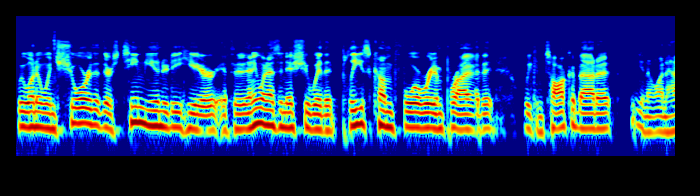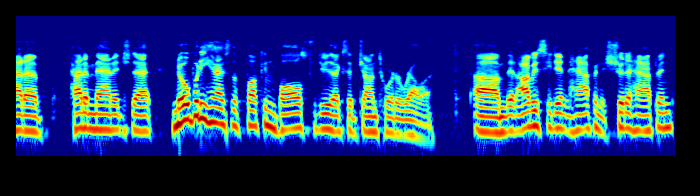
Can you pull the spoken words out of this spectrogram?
We want to ensure that there's team unity here. If anyone has an issue with it, please come forward in private. We can talk about it, you know, on how to how to manage that." Nobody has the fucking balls to do that except John Tortorella. Um, it obviously didn't happen. It should have happened.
